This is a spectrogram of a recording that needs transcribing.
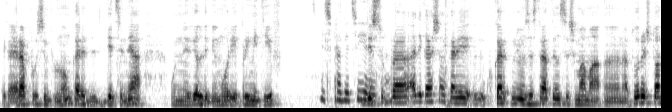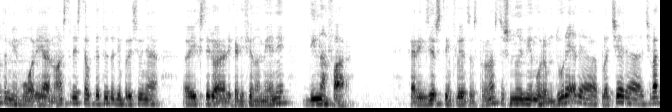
Adică era pur și simplu un om care deținea un nivel de memorie primitiv, de supraviețuire. De supra, adică așa, care, cu care ne-a înzestrat însă și mama în natură și toată memoria noastră este alcătuită din presiunea uh, exterioară, adică de fenomene din afară, care exercită influența asupra noastră și noi memorăm durerea, plăcerea, ceva,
